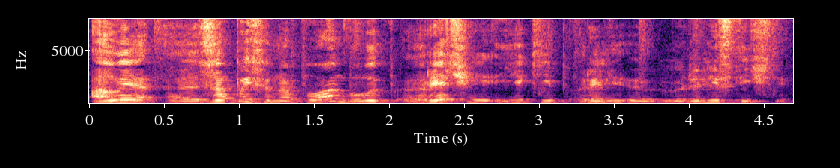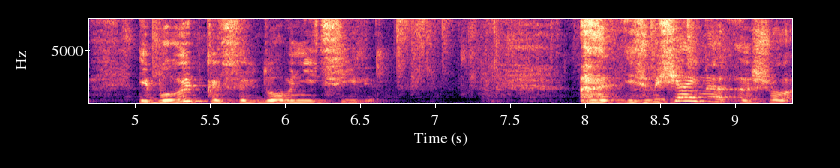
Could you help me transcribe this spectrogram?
але записано в план були б речі, які б реалі- реалістичні, і були б консолідовані цілі. І звичайно, що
